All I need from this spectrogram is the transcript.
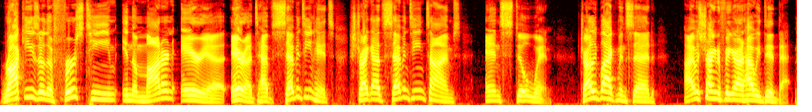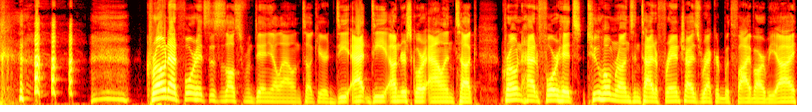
Rockies are the first team in the modern area era to have 17 hits, strike out 17 times, and still win. Charlie Blackmon said, "I was trying to figure out how he did that." Cron had four hits. This is also from Danielle Allentuck here. D at D underscore Allentuck. Cron had four hits, two home runs, and tied a franchise record with five RBI.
